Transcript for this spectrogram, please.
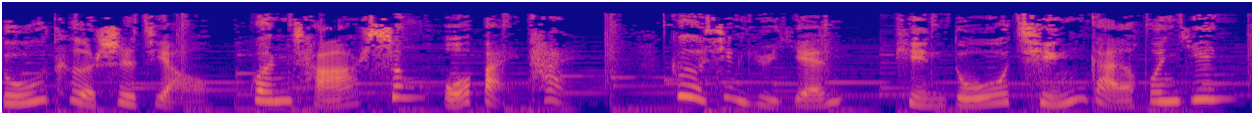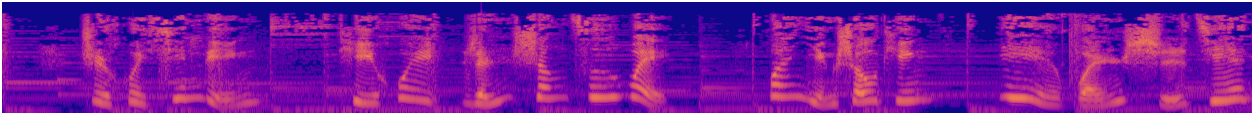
独特视角观察生活百态，个性语言品读情感婚姻，智慧心灵体会人生滋味。欢迎收听夜文时间。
